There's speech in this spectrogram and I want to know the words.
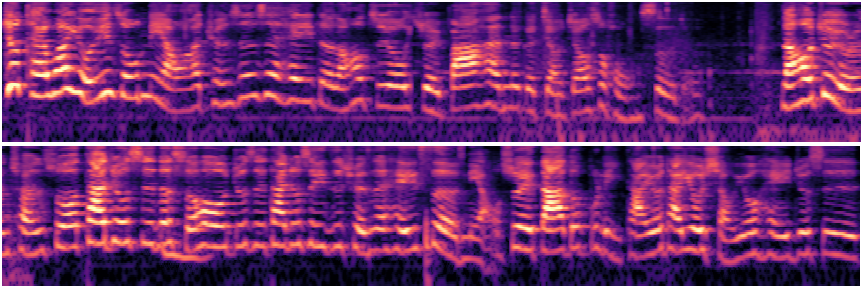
就台湾有一种鸟啊，全身是黑的，然后只有嘴巴和那个脚脚是红色的。然后就有人传说，它就是那时候就是它就是一只全身黑色的鸟，所以大家都不理它，因为它又小又黑，就是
